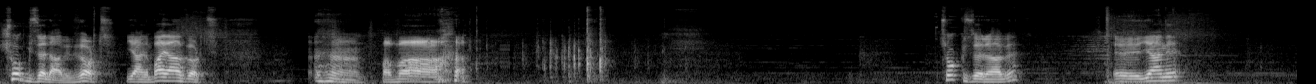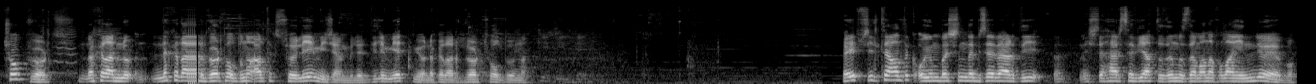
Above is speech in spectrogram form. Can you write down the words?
Çok güzel abi. Word. Yani bayağı Word. Baba. Çok güzel abi. Ee, yani çok Word. Ne kadar ne kadar Word olduğunu artık söyleyemeyeceğim bile. Dilim yetmiyor ne kadar Word olduğunu. Kayıp silti aldık. Oyun başında bize verdiği işte her seviye atladığımız zamana falan yeniliyor ya bu.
